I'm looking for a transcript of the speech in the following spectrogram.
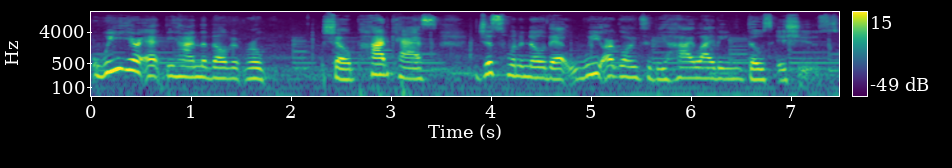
we here at Behind the Velvet Rope Show podcast just want to know that we are going to be highlighting those issues.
